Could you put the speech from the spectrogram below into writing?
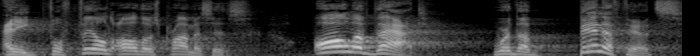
and he fulfilled all those promises. All of that were the benefits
